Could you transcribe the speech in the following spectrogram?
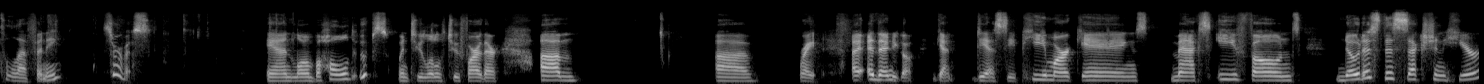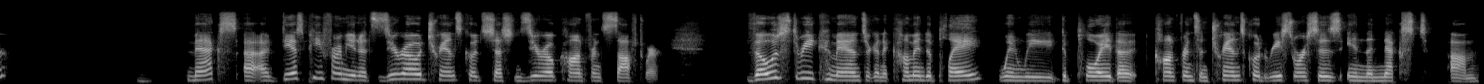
telephony service. And lo and behold, oops, went too little too far there. Um, uh, right, and then you go again, DSCP markings, Max E phones. Notice this section here. Max uh, uh DSP farm units zero, transcode session zero, conference software. Those three commands are going to come into play when we deploy the conference and transcode resources in the next um,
